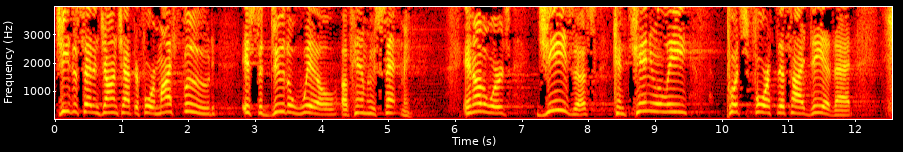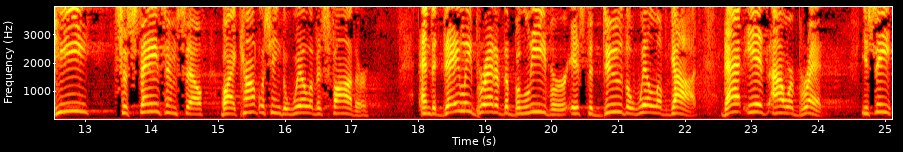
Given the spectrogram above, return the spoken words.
Jesus said in John chapter 4, My food is to do the will of him who sent me. In other words, Jesus continually puts forth this idea that he sustains himself by accomplishing the will of his Father. And the daily bread of the believer is to do the will of God. That is our bread. You see,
